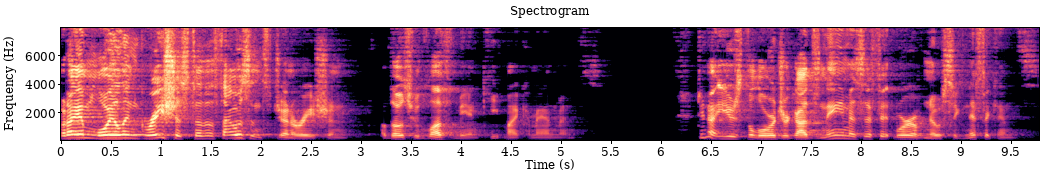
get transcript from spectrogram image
But I am loyal and gracious to the thousandth generation of those who love me and keep my commandments. Do not use the Lord your God's name as if it were of no significance.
